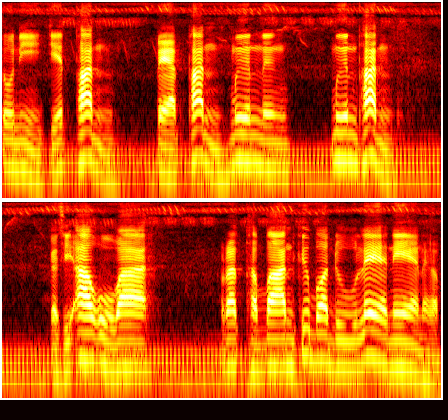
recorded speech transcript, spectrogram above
ตัวนี้เจ็ดพันแปดพันหมื่นหนึ่งหมื่นพันก็สิอ้าวโอว่า รัฐบาลคือบอดูแลแน่นะครับ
